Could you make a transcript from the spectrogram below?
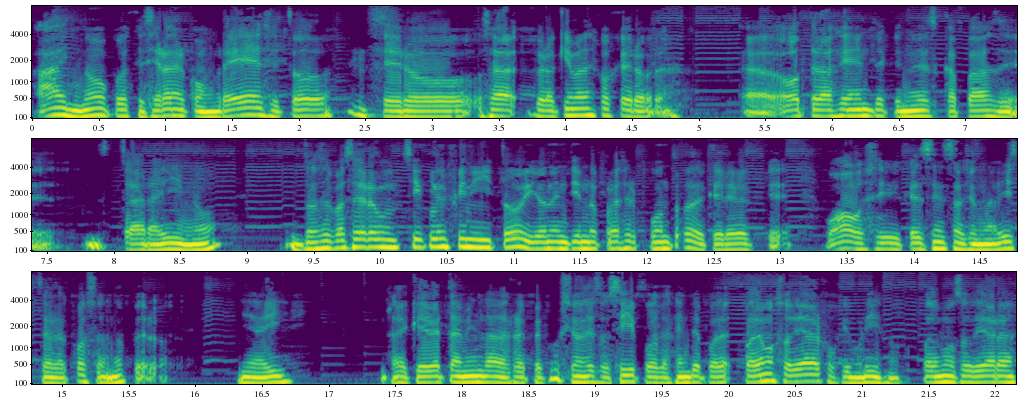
ay no, pues que cierran el Congreso y todo, pero, o sea, pero ¿a van a escoger ahora? otra gente que no es capaz de estar ahí, ¿no? Entonces va a ser un ciclo infinito y yo no entiendo cuál es el punto de querer que, wow, sí, que es sensacionalista la cosa, ¿no? Pero, y ahí, hay que ver también las repercusiones de eso. Sí, pues la gente podemos odiar al Fujimorismo, podemos odiar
